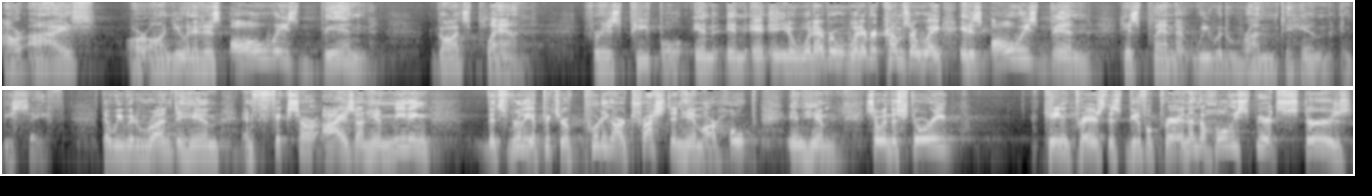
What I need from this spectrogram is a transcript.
our eyes are on you. And it has always been God's plan for his people in, in, in, you know whatever whatever comes our way it has always been his plan that we would run to him and be safe that we would run to him and fix our eyes on him, meaning that's really a picture of putting our trust in him, our hope in him. So in the story, King prays this beautiful prayer, and then the Holy Spirit stirs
